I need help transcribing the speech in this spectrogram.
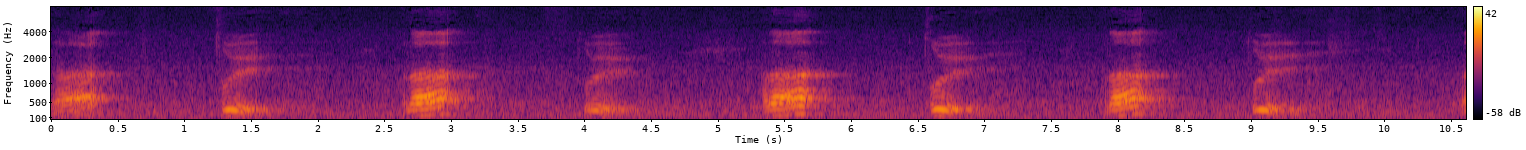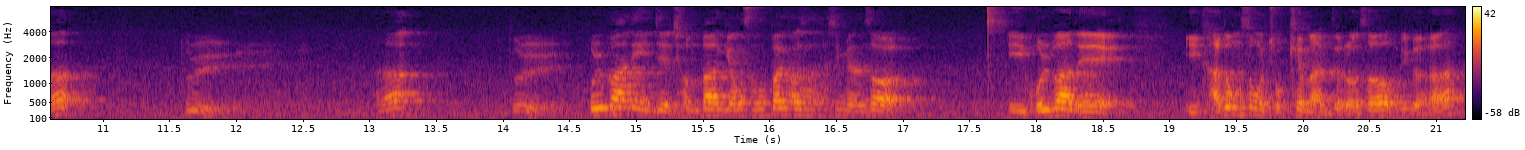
하나, 둘, 하나, 둘, 하나, 둘, 하나, 둘, 하나, 둘, 하나, 둘. 골반이 이제 전방 경사, 후방 경사 하시면서 이 골반의 이 가동성을 좋게 만들어서 우리가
